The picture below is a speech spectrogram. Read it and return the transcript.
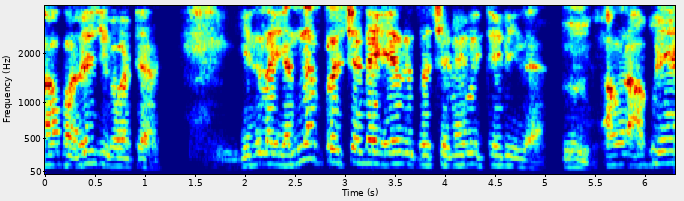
ஆமா ரேஞ்சுக்கு வந்துட்டார். இதுல என்ன பிரச்சனை ஏது பிரச்சனைன்னு தெரியல. அவர் அப்படியே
